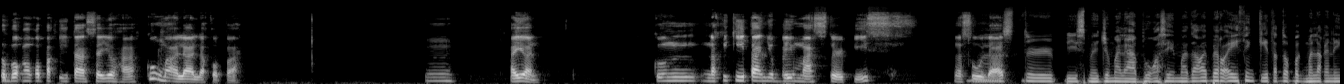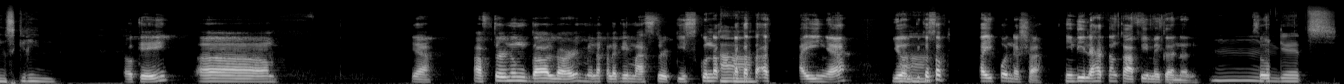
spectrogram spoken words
subukan ko pakita sa iyo ha, kung maalala ko pa. Hmm. Ayun. Kung nakikita nyo ba yung masterpiece na sulat, Masterpiece. Medyo malabo kasi yung mata ko. Pero I think kita to pag malaki na yung screen. Okay? Um, yeah. After nung dollar, may nakalagay masterpiece. Kung nak- Ah. nakataas yung eye niya, yun, Ah. because of typo na siya. Hindi lahat ng copy may ganun. Mm, So- gets.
